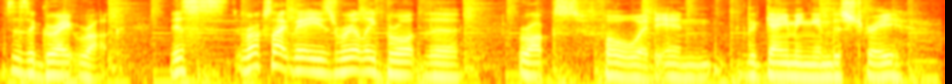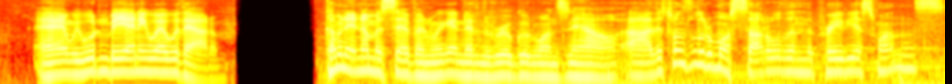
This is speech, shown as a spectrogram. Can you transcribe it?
This is a great rock. This rocks like these really brought the rocks forward in the gaming industry, and we wouldn't be anywhere without them. Coming in at number seven, we're getting into the real good ones now. Uh, this one's a little more subtle than the previous ones.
